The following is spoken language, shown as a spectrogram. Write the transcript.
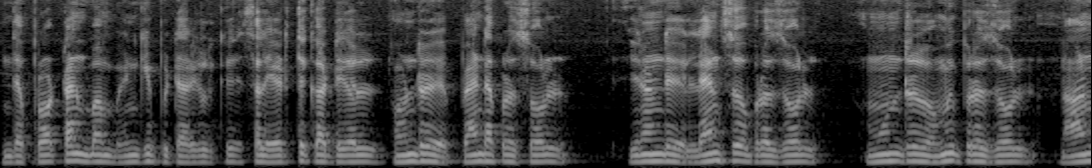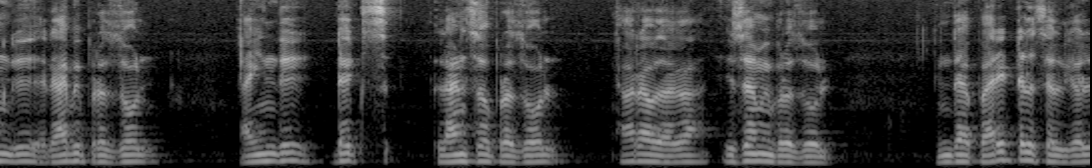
இந்த புரோட்டான் பம்ப் இன்கிபிட்டார்களுக்கு சில எடுத்துக்காட்டுகள். ஒன்று பேண்டப்ரசோல் இரண்டு லேன்சோப்ரசோல் மூன்று ஒமிப்ரசோல் நான்கு ரேபிப்ரசோல் ஐந்து டெக்ஸ் லான்சோப்ரசோல் ஆறாவதாக இசமிப்ரசோல் இந்த பரிட்டல் செல்கள்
